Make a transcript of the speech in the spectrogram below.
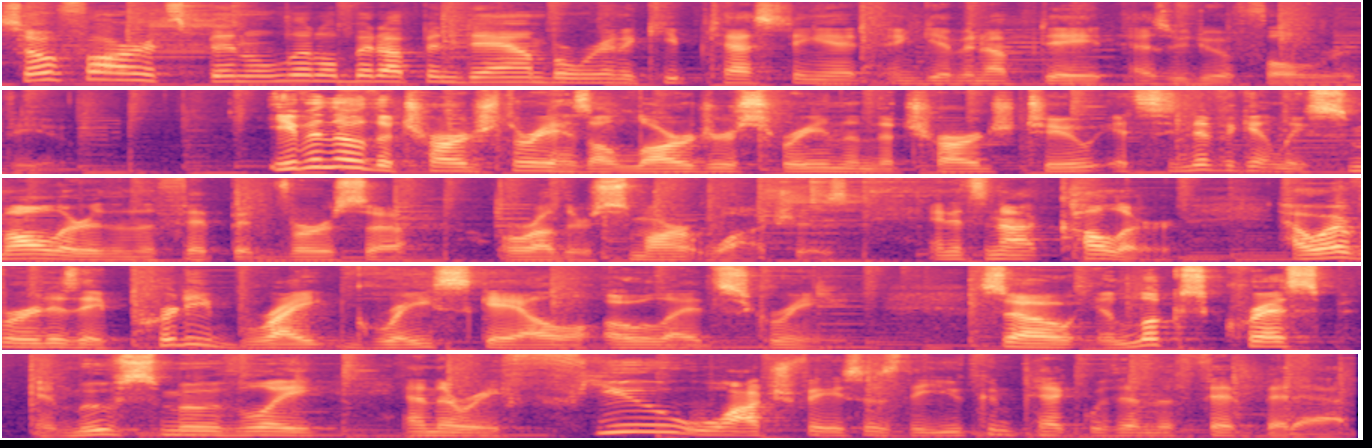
So far, it's been a little bit up and down, but we're gonna keep testing it and give an update as we do a full review. Even though the Charge 3 has a larger screen than the Charge 2, it's significantly smaller than the Fitbit Versa or other smartwatches, and it's not color. However, it is a pretty bright grayscale OLED screen. So it looks crisp, it moves smoothly, and there are a few watch faces that you can pick within the Fitbit app.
